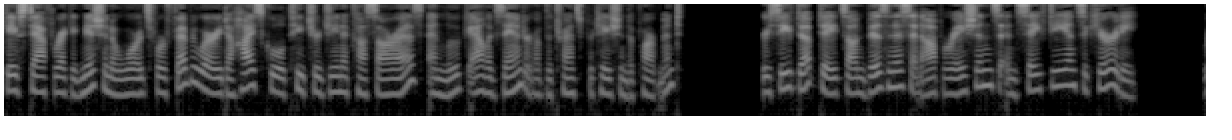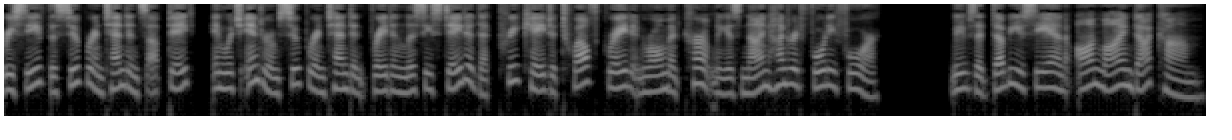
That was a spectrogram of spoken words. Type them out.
Gave staff recognition awards for February to high school teacher Gina Casares and Luke Alexander of the Transportation Department. Received updates on business and operations and safety and security received the superintendent's update, in which interim superintendent Braden Lissy stated that pre K to 12th grade enrollment currently is 944. Leaves at WCNOnline.com.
